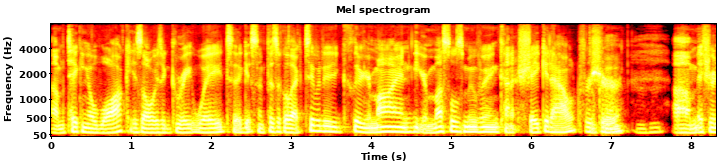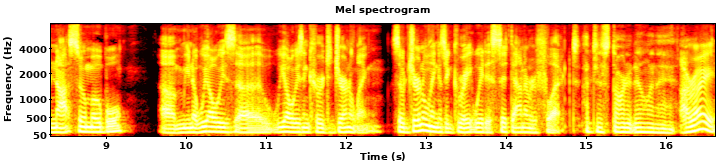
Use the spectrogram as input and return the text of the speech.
um, taking a walk is always a great way to get some physical activity, clear your mind, get your muscles moving, kind of shake it out for sure. Mhm. Um, if you're not so mobile, um, you know, we always uh, we always encourage journaling. So journaling is a great way to sit down and reflect. I just started doing that. All right,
